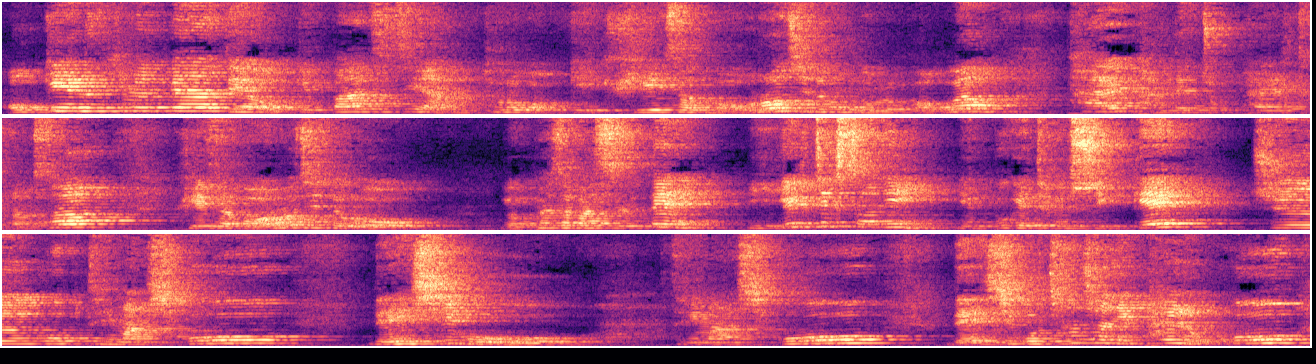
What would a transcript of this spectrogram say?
어깨에는 힘을 빼야 돼요. 어깨 빠지지 않도록 어깨 귀에서 멀어지도록 놓을 거고요. 팔 반대쪽 팔 들어서 귀에서 멀어지도록 옆에서 봤을 때 이 일직선이 예쁘게 될 수 있게 쭉 호흡 들이마시고 내쉬고 들이마시고 내쉬고 천천히 팔 놓고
